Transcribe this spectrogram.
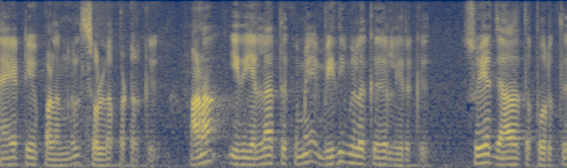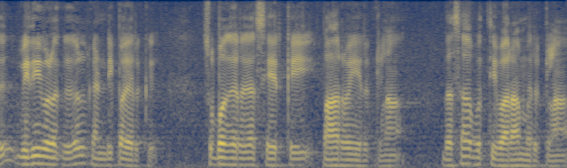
நெகட்டிவ் பலன்கள் சொல்லப்பட்டிருக்கு. ஆனால் இது எல்லாத்துக்குமே விதிவிலக்குகள் இருக்குது சுய ஜாதத்தை பொறுத்து விதிவிலக்குகள் கண்டிப்பாக இருக்குது சுபகிரக சேர்க்கை பார்வை இருக்கலாம். தசாபத்தி வராமல் இருக்கலாம்.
